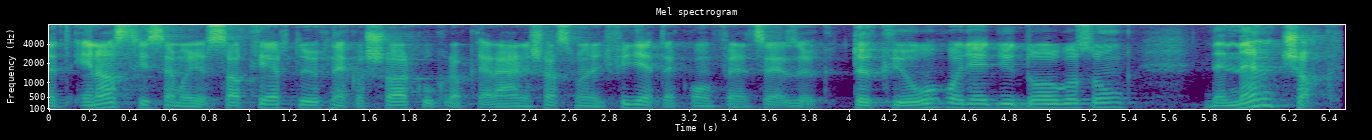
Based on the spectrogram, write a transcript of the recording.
Tehát én azt hiszem, hogy a szakértőknek a sarkukra kell állni, és azt mondani, hogy figyeljetek konferenciázők, tök jó, hogy együtt dolgozunk, de nem csak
